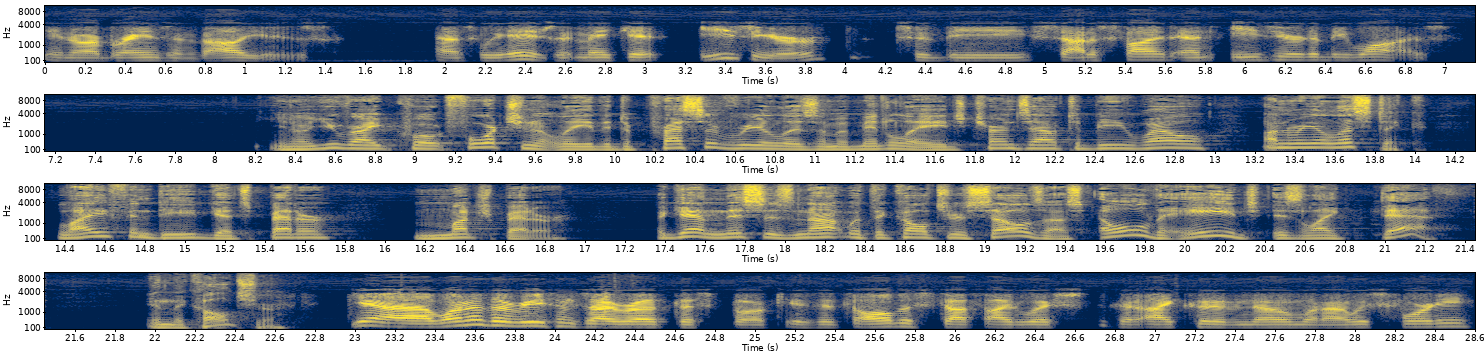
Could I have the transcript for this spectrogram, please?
in our brains and values as we age that make it easier to be satisfied and easier to be wise. You know, you write, quote, fortunately, the depressive realism of middle age turns out to be, well, unrealistic. Life indeed gets better, much better. Again, this is not what the culture sells us. Old age is like death in the culture. Yeah, one of the reasons I wrote this book is it's all the stuff I'd wish that I could have known when I was 40.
